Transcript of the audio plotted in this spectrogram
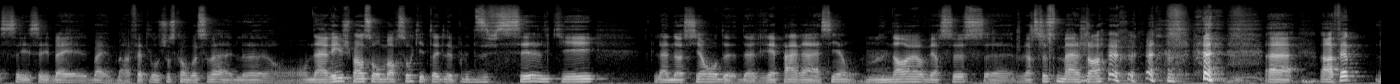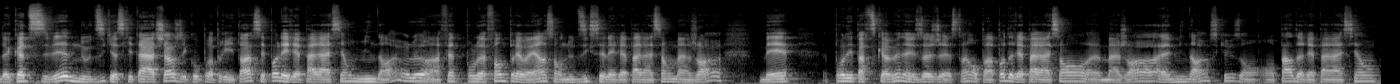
c'est ben, ben, ben, en fait l'autre chose qu'on voit souvent, là, on arrive, je pense, au morceau qui est peut-être le plus difficile, qui est la notion de, de réparation mineure versus, euh, versus majeure. Euh, en fait, le Code civil nous dit que ce qui est à la charge des copropriétaires, c'est pas les réparations mineures. Là. En fait, pour le fonds de prévoyance, on nous dit que c'est les réparations majeures, mais pour les parties communes à usage restreint, on parle pas de réparation euh, majeure, mineure, excuse, on, on parle de réparation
